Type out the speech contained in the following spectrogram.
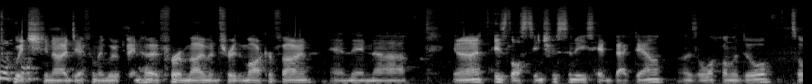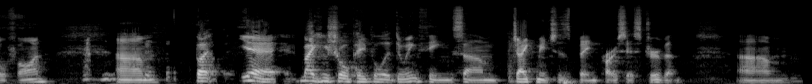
which you know definitely would have been heard for a moment through the microphone, and then uh, you know he's lost interest and he's head back down. There's a lock on the door. It's all fine. Um, but yeah, making sure people are doing things. Um, Jake mentions being process driven. Um,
